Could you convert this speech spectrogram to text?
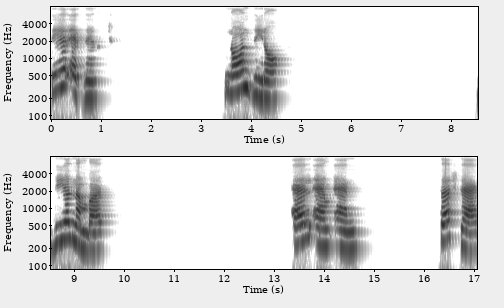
there exists non-zero real number LMN such that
